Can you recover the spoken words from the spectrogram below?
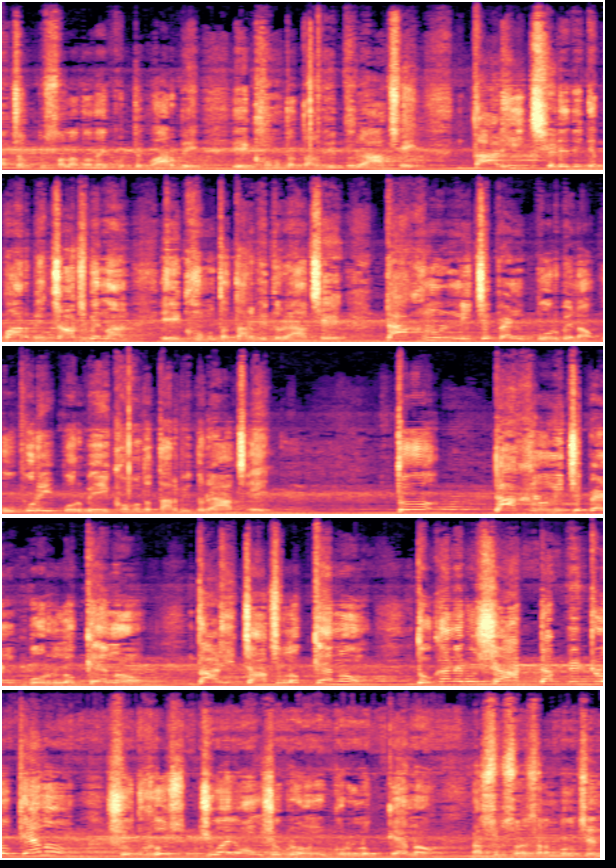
অচক্য সলাত আদায় করতে পারবে, এই ক্ষমতা তার ভিতরে আছে। দাড়ি ছেড়ে দিতে পারবে, চাঁচবে না, এই ক্ষমতা তার ভিতরে আছে। টাকনুর নিচে প্যান্ট পরবে না, উপরেই পরবে, এই ক্ষমতা তার ভিতরে আছে। তো টাকনো নিচে প্যান্ট পরলো কেন? দাড়ি চাঁচলো কেন? দোকানে বসে আড্ডা পিটলো কেন? সুদ ঘোষ জুয়ায় অংশগ্রহণ করল কেন? রাসুল সাল্লাম বলছেন,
